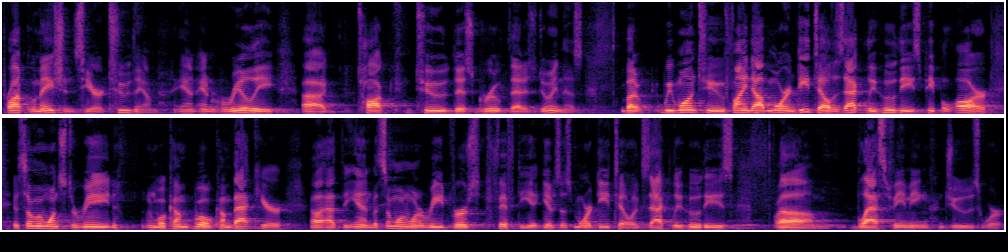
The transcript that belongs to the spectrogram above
proclamations here to them and, and really uh, talk to this group that is doing this. But we want to find out more in detail exactly who these people are. If someone wants to read, and we'll come, we'll come back here uh, at the end, but someone want to read verse 50, it gives us more detail exactly who these um, blaspheming Jews were.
